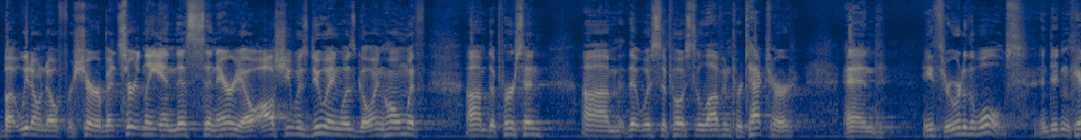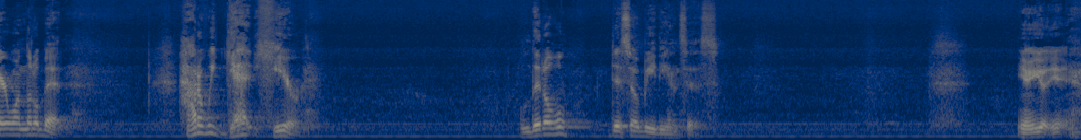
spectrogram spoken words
but we don't know for sure. But certainly in this scenario, all she was doing was going home with um, the person um, that was supposed to love and protect her, and he threw her to the wolves and didn't care one little bit. How do we get here? Little disobediences. You know, you,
